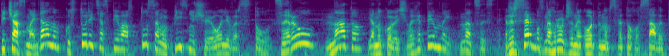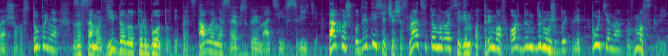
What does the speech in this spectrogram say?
Під час майдану Кустуриця співав ту саму пісню, що й Олівер Стоун. ЦРУ, НАТО, Янукович легітимний, нацисти. Режисер був нагороджений орденом святого Сави першого ступеня за самовіддану турботу і представлення сербської нації в світі. Також у 2016 році він отримав орден дружби від Путіна в Москві.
